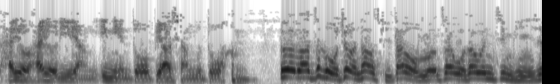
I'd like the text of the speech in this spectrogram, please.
还有还有力量，一年多不要想那么多。嗯。对吧？这个我就很好奇。待会我们再我再问静平一下，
